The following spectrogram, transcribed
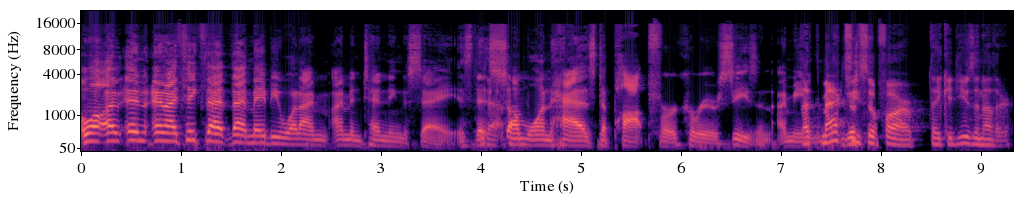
Well, and and I think that that may be what I'm I'm intending to say is that yeah. someone has to pop for a career season. I mean, that's Maxi so far. They could use another.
